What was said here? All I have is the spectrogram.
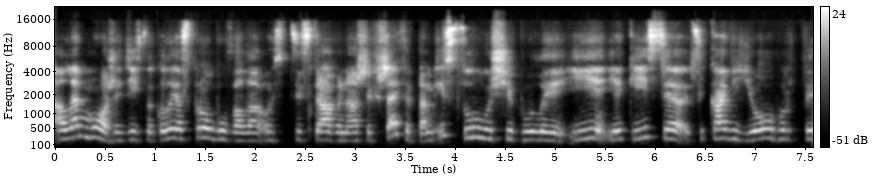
але може дійсно, коли я спробувала ось ці страви наших шефів, там і суші були, і якісь е, цікаві йогурти,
